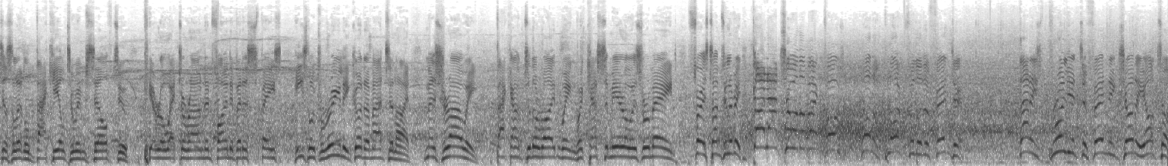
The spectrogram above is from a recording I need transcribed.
does a little back heel to himself to pirouette around and find a bit of space. He's looked really good, Amad, tonight. Mazraoui back out to the right wing where Casemiro has remained. First time delivery. Garnacho on the back post. What a block for the defender. That is brilliant defending, Johnny Otto,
